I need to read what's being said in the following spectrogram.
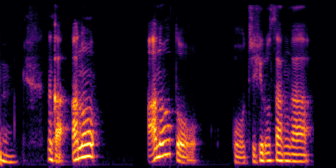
うん。なんかあの、あの後、こう、千尋さんが、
